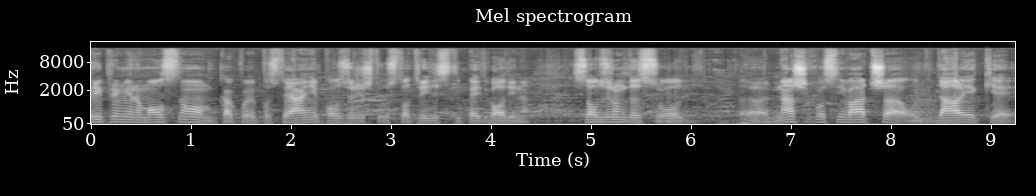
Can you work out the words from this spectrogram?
pripremljenom osnovom kako je postojanje pozorišta u 135 godina. S obzirom da su od uh, naših osnivača, od daleke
